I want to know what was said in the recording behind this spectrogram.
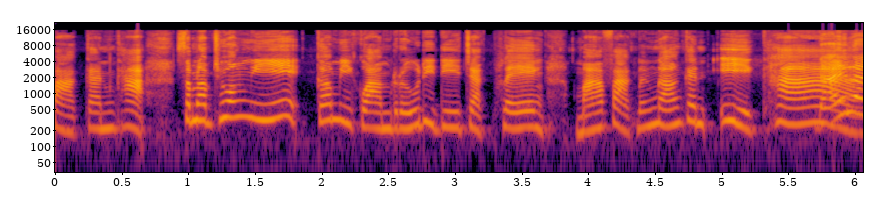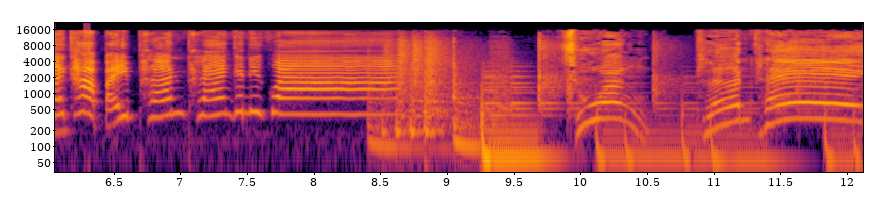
ฝากกันค่ะสำหรับช่วงนี้ก็มีความรู้ดีๆ จากเพลง มาฝากน้องๆกันอีกค่ะ ได้เลยค่ะ ไปเพลินเพลงกันดีกว่า ช่วง เพลินเพลง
